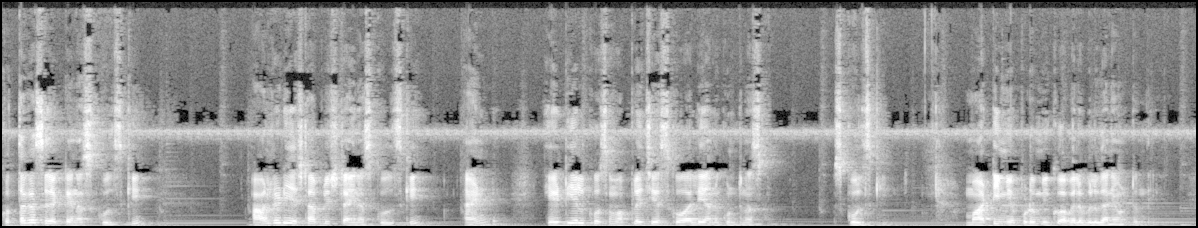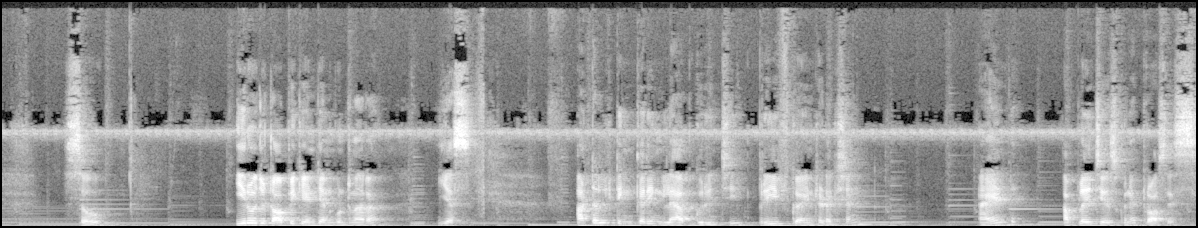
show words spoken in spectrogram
కొత్తగా సెలెక్ట్ అయిన స్కూల్స్కి ఆల్రెడీ ఎస్టాబ్లిష్డ్ అయిన స్కూల్స్కి అండ్ ఏటీఎల్ కోసం అప్లై చేసుకోవాలి అనుకుంటున్న స్కూల్స్కి మా టీం ఎప్పుడూ మీకు అవైలబుల్గానే ఉంటుంది. సో ఈరోజు టాపిక్ ఏంటి అనుకుంటున్నారా? ఎస్ అటల్ టింకరింగ్ ల్యాబ్ గురించి బ్రీఫ్గా ఇంట్రడక్షన్ అండ్ అప్లై చేసుకునే ప్రాసెస్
